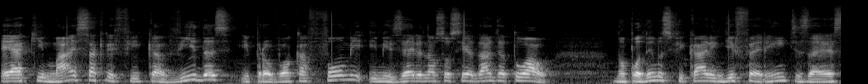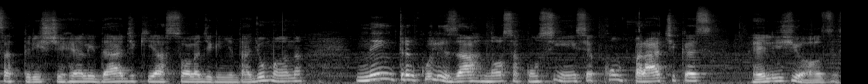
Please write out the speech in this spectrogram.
é a que mais sacrifica vidas e provoca fome e miséria na sociedade atual. Não podemos ficar indiferentes a essa triste realidade que assola a dignidade humana, nem tranquilizar nossa consciência com práticas religiosas.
